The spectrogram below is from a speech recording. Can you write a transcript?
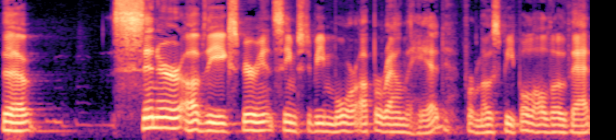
The center of the experience seems to be more up around the head for most people, although that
